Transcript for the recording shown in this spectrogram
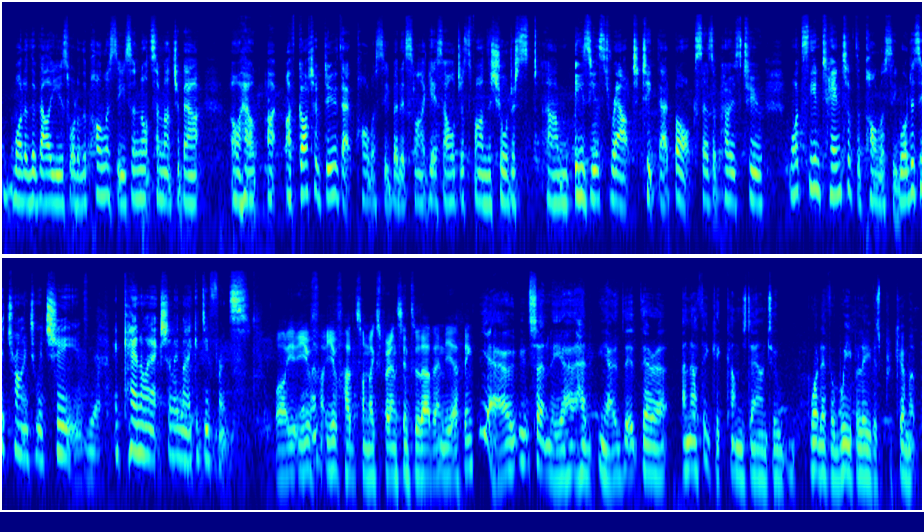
what are the values, what are the policies, and not so much about oh, how I, have got to do that policy, but it's like, yes, I'll just find the shortest, um, easiest route to tick that box, as opposed to what's the intent of the policy? What is it trying to achieve? Yeah. And can I actually make a difference? Well, you've you've had some experience into that, Andy. I think. Yeah, certainly. I had you know there are, and I think it comes down to whatever we believe as procurement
